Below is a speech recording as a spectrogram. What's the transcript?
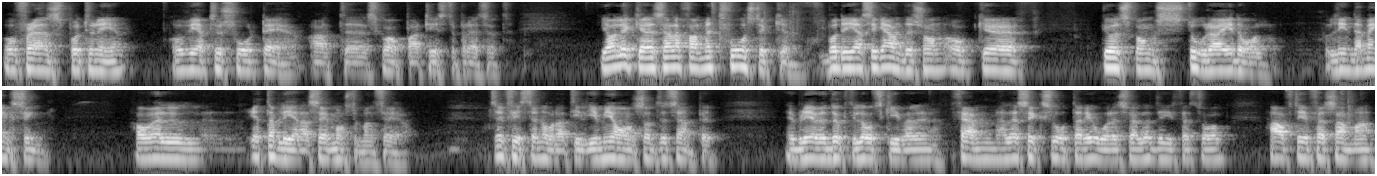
Och Friends på turné. Och vet hur svårt det är att eh, skapa artister på det sättet. Jag lyckades i alla fall med två stycken. Både Jessica Andersson och eh, Gullspångs stora idol, Linda Mengsing, har väl etablerat sig, måste man säga. Sen finns det några till. Jimmy Jansson till exempel. Det blev en duktig låtskrivare. Fem eller sex låtar i årets Melodifestival. Haft ungefär samma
